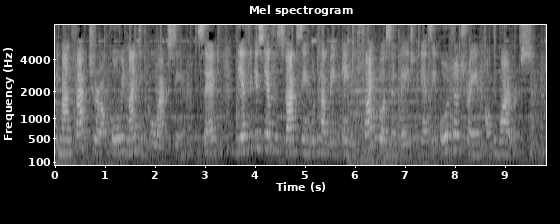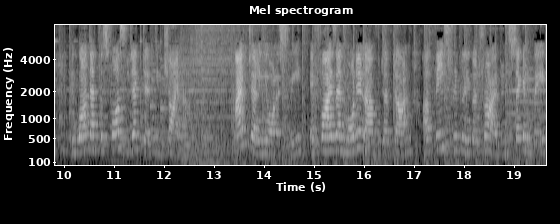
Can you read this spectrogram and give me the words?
the manufacturer of COVID-19 Covaxin, said the efficacy of its vaccine would have been 85% against the original strain of the virus, the one that was first detected in China. I'm telling you honestly, if Pfizer and Moderna would have done a phase 3 clinical trial during the second wave,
